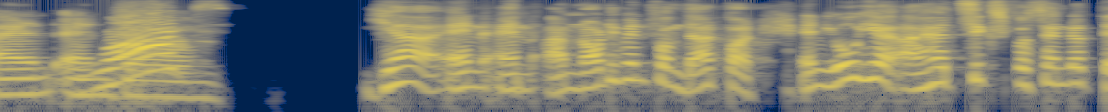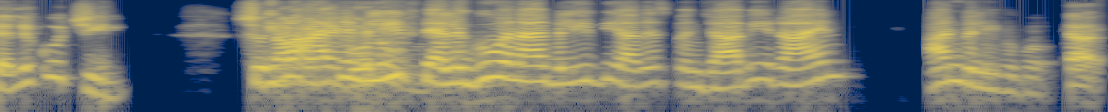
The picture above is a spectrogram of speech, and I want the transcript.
and and what? Um, yeah and and i'm not even from that part. And oh yeah i had 6% of telugu gene so you now know, I can I believe to, Telugu and I'll believe the others Punjabi, Ryan. Unbelievable. Yeah,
